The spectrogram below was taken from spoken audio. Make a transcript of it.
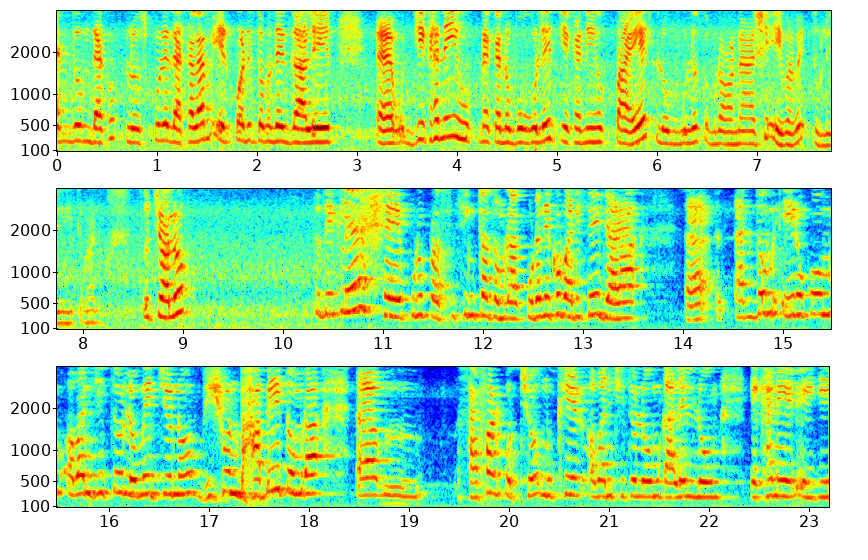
একদম দেখো ক্লোজ করে দেখালাম। এরপরে তোমাদের গালের যেখানেই হোক না কেন বগলের, যেখানেই হোক পায়ের লোমগুলো তোমরা অনায়াসে এইভাবে তুলে নিতে পারো। তো চলো তো দেখলে পুরো প্রসেসিংটা তোমরা করে দেখো বাড়িতে। যারা একদম এরকম অবাঞ্ছিত লোমের জন্য ভীষণভাবে তোমরা সাফার করছ। মুখের অবাঞ্ছিত লোম, গালের লোম এখানের এই যে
